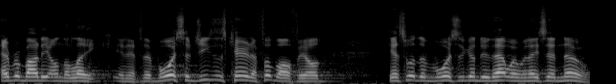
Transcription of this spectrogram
everybody on the lake. And if the voice of Jesus carried a football field, guess what the voice is going to do that way when they said no?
